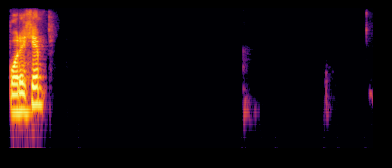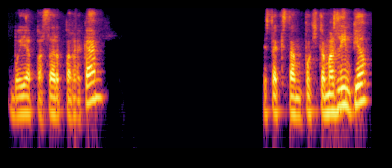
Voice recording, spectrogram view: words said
Por ejemplo, voy a pasar para acá. Esta que está un poquito más limpio.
